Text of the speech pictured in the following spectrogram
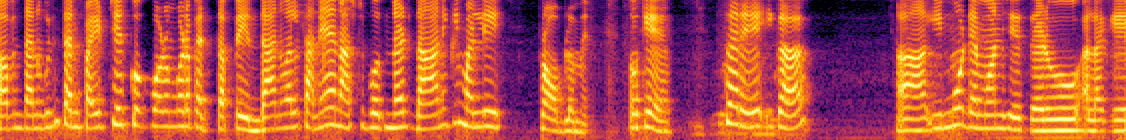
పాపం తన గురించి తను ఫైట్ చేసుకోకపోవడం కూడా పెద్ద తప్పేంది దానివల్ల తనే నష్టపోతున్నాడు. దానికి మళ్ళీ ప్రాబ్లమే. ఓకే. సరే ఇక ఇమ్మో డెమోని చేశాడు అలాగే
